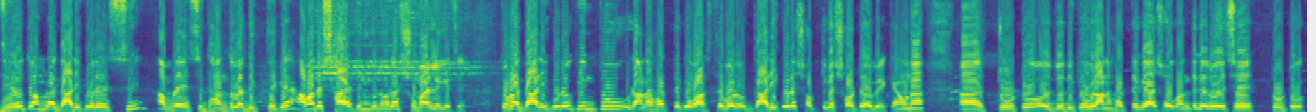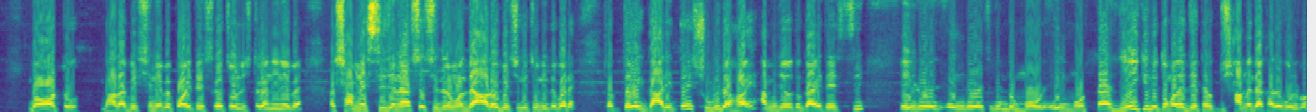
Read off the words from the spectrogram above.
যেহেতু আমরা গাড়ি করে এসেছি, আমরা এসেছি ধানতলার দিক থেকে, আমাদের সাড়ে তিন কিলোমিটার সময় লেগেছে। তোমরা গাড়ি করেও কিন্তু রানাঘাট থেকেও আসতে পারো। গাড়ি করে সব থেকে শর্টে হবে, কেননা টোটো, যদি কেউ রানাঘাট থেকে আসে, ওখান থেকে রয়েছে টোটো বা অটো। ভাড়া বেশি নেবে পঁয়ত্রিশ থেকে চল্লিশ টাকা নিয়ে নেবে। আর সামনে সিজনে আসছে সিজনের মধ্যে আরও বেশি কিছু নিতে পারে। সব থেকে গাড়িতে সুবিধা হয় আমি যেহেতু গাড়িতে এসেছি এই রয়ে- এই রয়েছে কিন্তু মোড়। এই মোড়টা দিয়েই কিন্তু তোমাদের হবে, একটু সামনে দেখাতে বলব।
